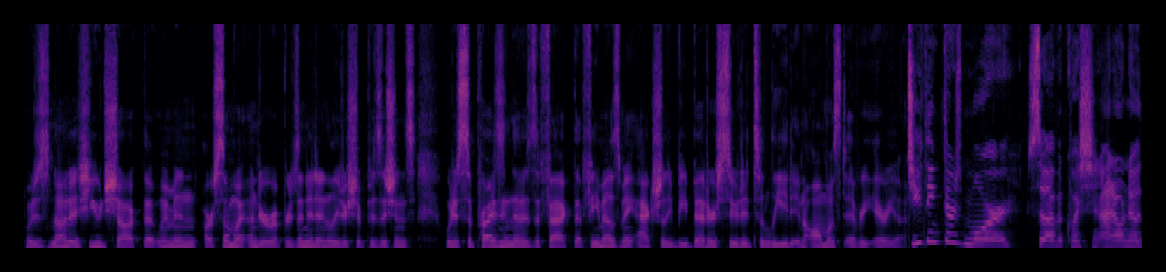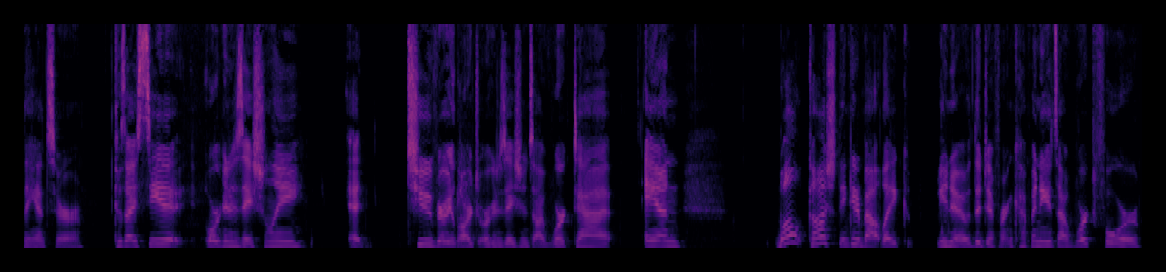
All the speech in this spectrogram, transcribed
which is not a huge shock that women are somewhat underrepresented in leadership positions. What is surprising, though, is the fact that females may actually be better suited to lead in almost every area. do you think there's more so i have a question i don't know the answer because i see it organizationally at two very large organizations i've worked at and well gosh thinking about like you know the different companies i've worked for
